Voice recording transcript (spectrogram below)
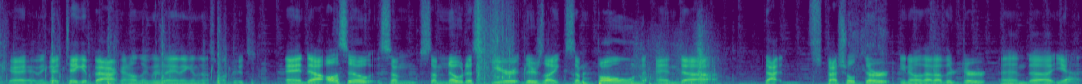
Okay, I think I take it back. I don't think there's anything in this one, dudes. And uh, also some some notice here. There's like some bone and uh, that special dirt. You know that other dirt. And uh, yeah,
